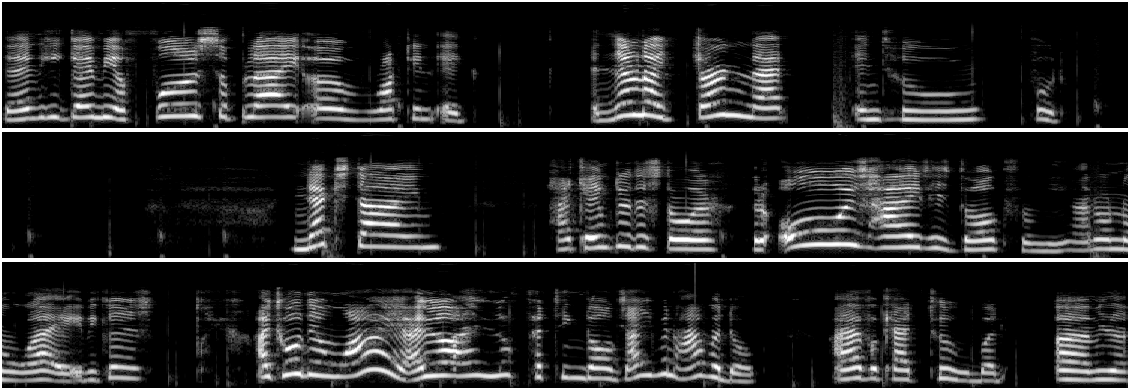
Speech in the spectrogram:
then he gave me a full supply of rotten egg. And then I turned that into food. Next time I came to the store, he'd always hide his dog from me. I don't know why. Because I told him why. I, lo I love petting dogs. I even have a dog. I have a cat too, but I mean, uh,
